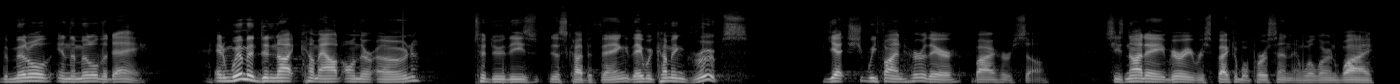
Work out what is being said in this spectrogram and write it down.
the middle in the middle of the day. And women did not come out on their own to do these this type of thing. They would come in groups. Yet we find her there by herself. She's not a very respectable person, and we'll learn why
